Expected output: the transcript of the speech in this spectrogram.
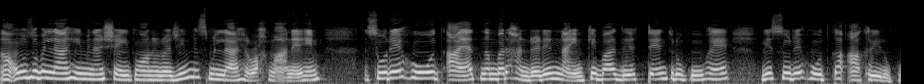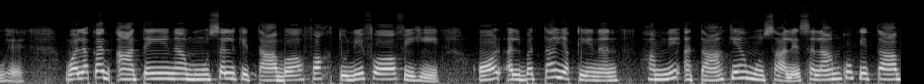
अऊज़ुबिल्लिमिनशैतवानरजीम बसमीम सूर हूद आयत नंबर 109 के बाद ये टेंथ रुकू है, ये सूर हूद का आखिरी रुकू है। वलकद आतना मूसल किताब फ़ख्तुलिफ़ और अलबत्ता यकीनन, हमने अता किया मूसा सलाम को किताब,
